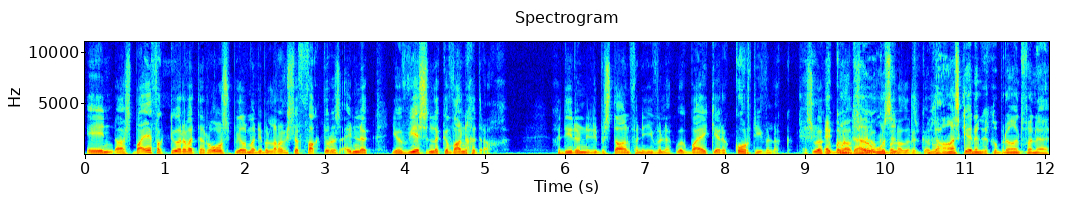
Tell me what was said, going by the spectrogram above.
en daar's baie faktore wat 'n rol speel, maar die belangrikste faktor is eintlik jou wesenlike wangedrag gedurende die bestaan van die huwelik. Ook baie keer 'n kort huwelik is ook 'n belangrike rol. Laas keer dink ek gepraat van 'n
